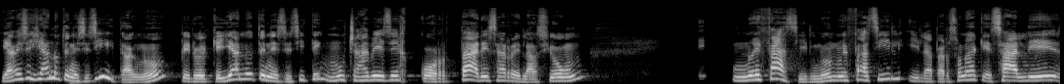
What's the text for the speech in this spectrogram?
y a veces ya no te necesitan, ¿no? Pero el que ya no te necesiten, muchas veces cortar esa relación no es fácil, ¿no? No es fácil y la persona que sale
